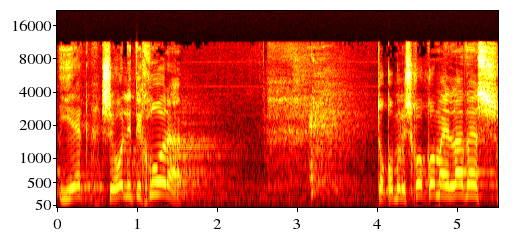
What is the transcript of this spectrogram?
ΙΕΚ σε όλη τη χώρα. Το Κομμουνιστικό Κόμμα Ελλάδας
